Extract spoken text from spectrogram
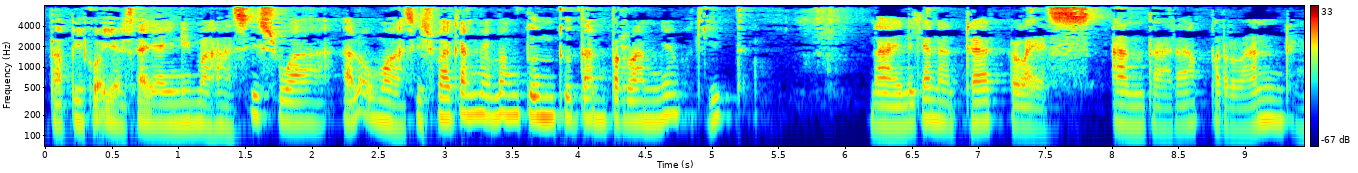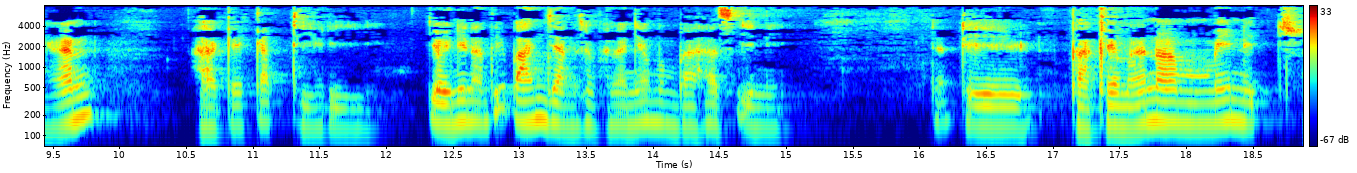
Tapi kok ya saya ini mahasiswa. Kalau mahasiswa kan memang tuntutan perannya begitu. Nah ini kan ada clash antara peran dengan hakikat diri. Ya ini nanti panjang sebenarnya membahas ini. Jadi bagaimana manage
